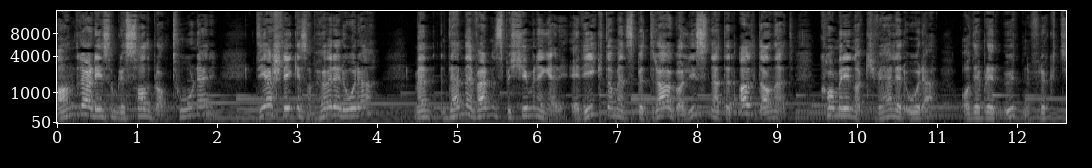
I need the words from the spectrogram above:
Andre er de som blir sådd blant torner. De er slike som hører ordet, men denne verdens bekymringer, rikdommens bedrag og lysten etter alt annet, kommer inn og kveler ordet, og det blir uten frukt.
